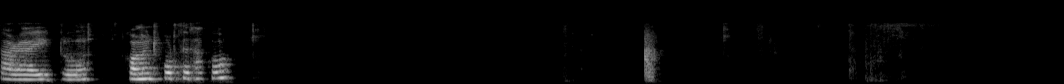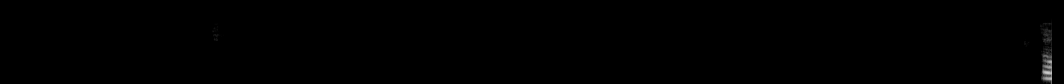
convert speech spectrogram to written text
তারা একটু কমেন্ট করতে থাকো। তো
